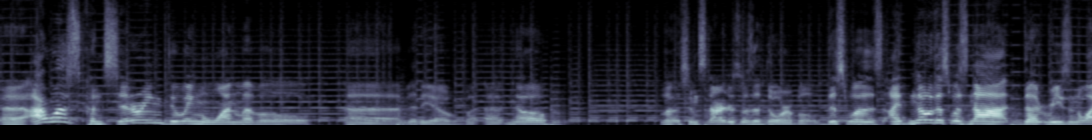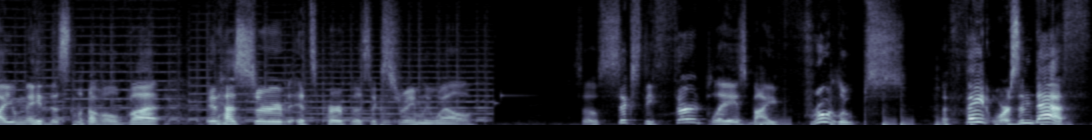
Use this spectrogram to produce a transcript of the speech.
Uh, I was considering doing one level uh, video, but uh, no, Soonstar, this was adorable. This was- I know this was not the reason why you made this level, but it has served its purpose extremely well. So, 63rd place by Fruit Loops. A fate worse than death!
